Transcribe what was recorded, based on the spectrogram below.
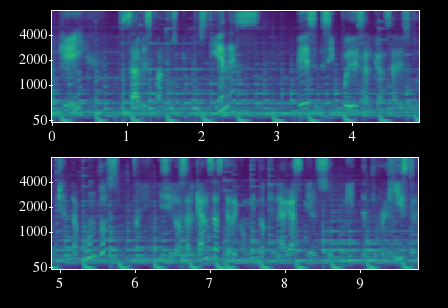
¿Ok? Sabes cuántos puntos tienes, ves si puedes alcanzar esos 80 puntos y si los alcanzas te recomiendo que le hagas el submit de tu registro.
